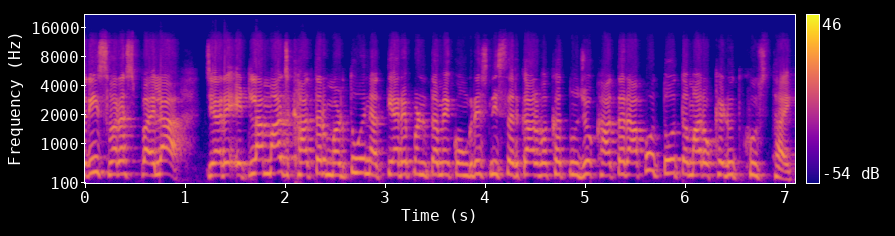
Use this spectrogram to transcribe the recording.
ત્રીસ વર્ષ પહેલા જ્યારે એટલામાં જ ખાતર મળતું હોય ને, અત્યારે પણ તમે કોંગ્રેસની સરકાર વખતનું જો ખાતર આપો, તો તમારો ખેડૂત ખુશ થાય.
